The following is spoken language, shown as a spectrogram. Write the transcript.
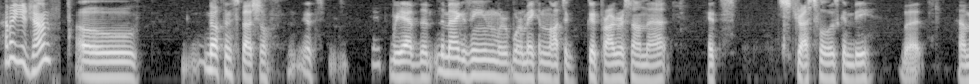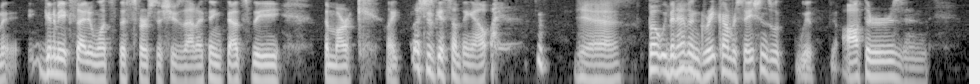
about you, John? Oh, nothing special. It's we have the the magazine. We're we're making lots of good progress on that. It's stressful as can be, but I'm going to be excited once this first issue is out. I think that's the the mark. Like, let's just get something out. Yeah, but we've been mm-hmm. having great conversations with with authors and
